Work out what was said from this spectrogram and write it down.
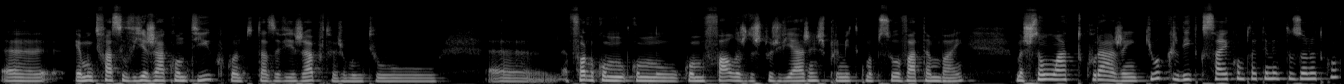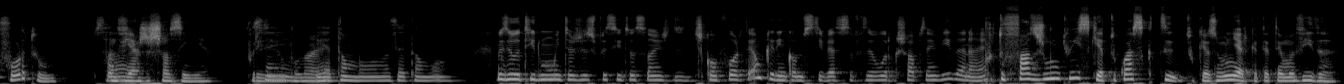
Uh, é muito fácil viajar contigo quando estás a viajar, porque tu és muito. Uh, a forma como, como, como falas das tuas viagens permite que uma pessoa vá também, mas são um ato de coragem que eu acredito que saia completamente da zona de conforto Sai. quando viajas sozinha, por Sim, exemplo, não é? É tão bom, mas é tão bom. Mas eu atiro muitas vezes para situações de desconforto. É um bocadinho como se estivesse a fazer workshops em vida, não é? Porque tu fazes muito isso, que é tu quase que te. Tu que és uma mulher que até tem uma vida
